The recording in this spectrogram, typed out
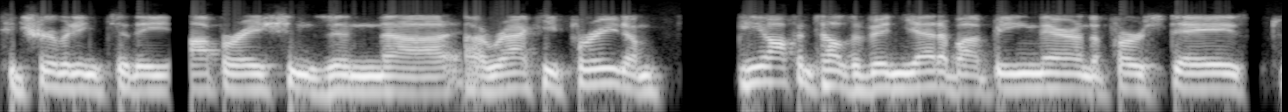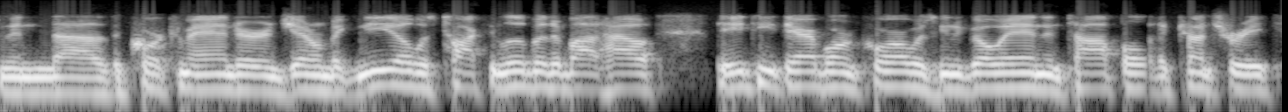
contributing to the operations in uh, Iraqi freedom. He often tells a vignette about being there in the first days when uh, the Corps commander and General McNeil was talking a little bit about how the 18th Airborne Corps was going to go in and topple the country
